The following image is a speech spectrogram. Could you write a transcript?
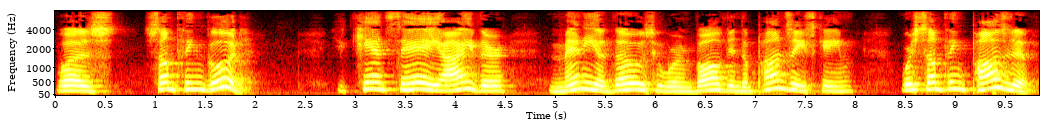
was something good. You can't say either many of those who were involved in the Ponzi scheme were something positive.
